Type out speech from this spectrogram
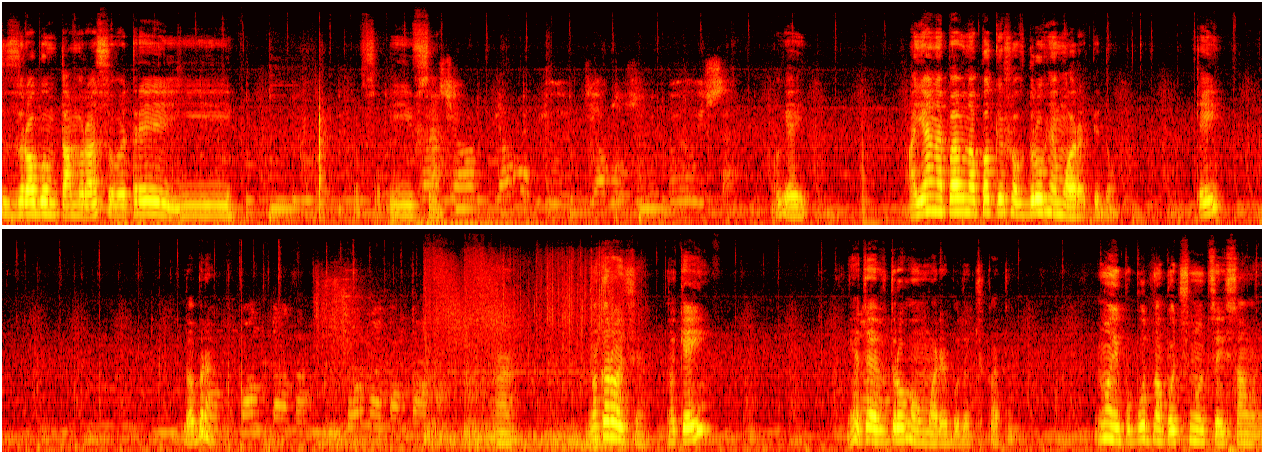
зробимо там разове три і. І все. Окей. А я напевно поки що в друге море піду. Окей? Добре? Бандана. Чорна. А. Ну коротше, окей? Я тебе в другому морі буду чекати. Ну і попутно почну цей самий.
